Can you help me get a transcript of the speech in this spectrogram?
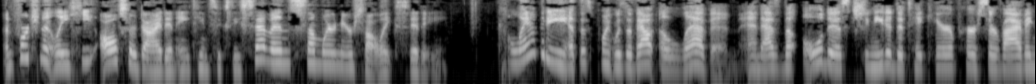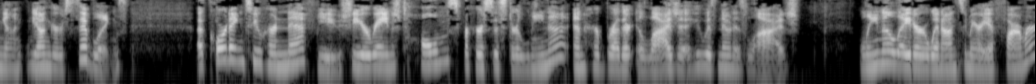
Unfortunately, he also died in 1867 somewhere near Salt Lake City. Calamity at this point was about 11, and as the oldest, she needed to take care of her surviving young, younger siblings. According to her nephew, she arranged homes for her sister Lena and her brother Elijah, who was known as Lige. Lena later went on to marry a farmer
